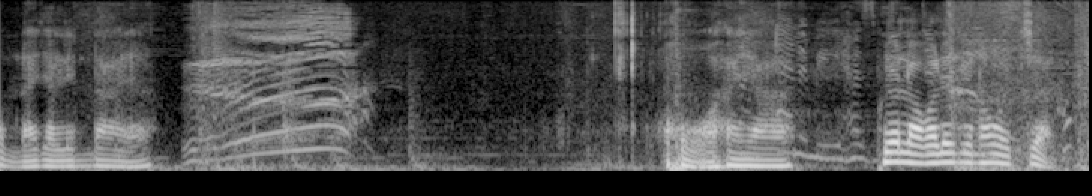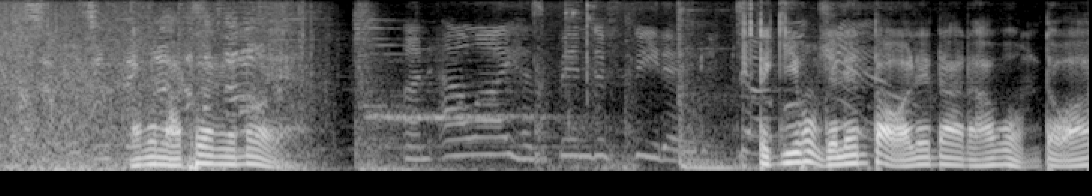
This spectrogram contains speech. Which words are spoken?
ผมน่าจะเล่นได้นะโอ้โหฮายาเพื่อนเราก็เล่นกันโหดจัด แล้วมันรับเพื่อนกันหน่อย An ally has been defeated. ตะกี้ผมจะเล่นต่อก็เล่นได้นะครับผม แต่ว่า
